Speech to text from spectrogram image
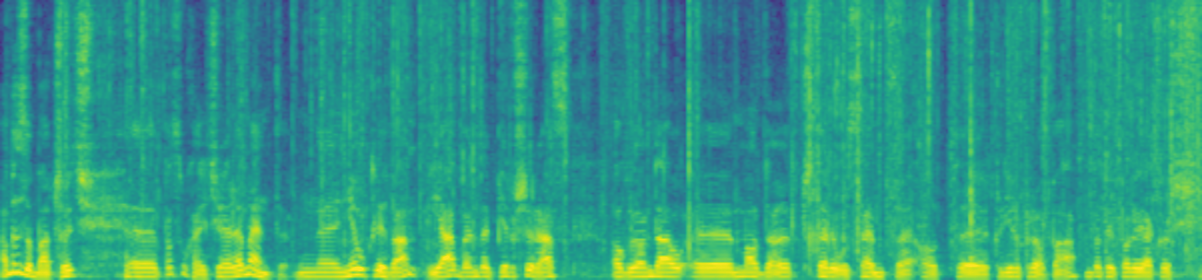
aby zobaczyć, e, posłuchajcie, elementy. E, Nie ukrywam, ja będę pierwszy raz oglądał e, model w 4.8 od e, ClearPropa. Do tej pory jakoś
